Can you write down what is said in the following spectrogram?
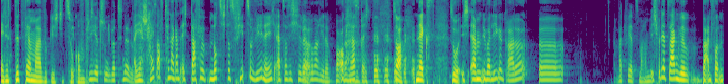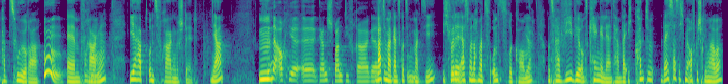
Ey, das, das wäre mal wirklich die Zukunft. Wie jetzt schon über Tinder Ah, gesprochen. Ja, scheiß auf Tinder, ganz echt. Dafür nutze ich das viel zu wenig, als dass ich hier Ja. darüber rede. Boah, okay, hast recht. So, next. So, ich ähm, überlege gerade, äh, was wir jetzt machen. Ich würde jetzt sagen, wir beantworten ein paar Zuhörer-Fragen. Ähm, Fragen. Ihr habt uns Fragen gestellt. Ja? Ich finde auch hier äh, ganz spannend die Frage. Warte mal ganz kurz, Maxi. Ich würde erstmal nochmal zu uns zurückkommen. Ja. Und zwar, wie wir uns kennengelernt haben. Weil ich konnte, weißt du, was ich mir aufgeschrieben habe?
